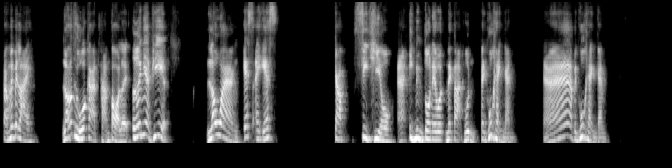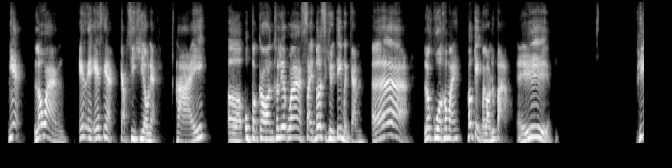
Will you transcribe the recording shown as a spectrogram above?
แต่ไม่เป็นไร เราก็ถือโอกาสถามต่อเลย เออเนี่ยพี่ ระหว่าง SIS กับ c q อะอีกหนึ่งตัวในในตลาดหุ้นเป็นคู่แข่งกันอ่าเป็นคู่แข่งกัน เนี่ยระหว่าง SAS เนี่ยกับ c q เนี่ยขายเอ่ออุปกรณ์เขาเรียกว่า Cyber Security เหมือนกัน เออ เรากลัวเขาไหมเขาเก่งกว่าเราหรือเปล่า เออพี่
